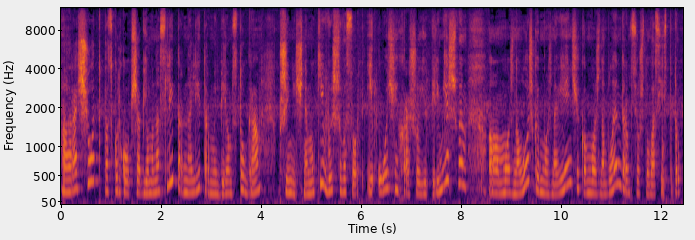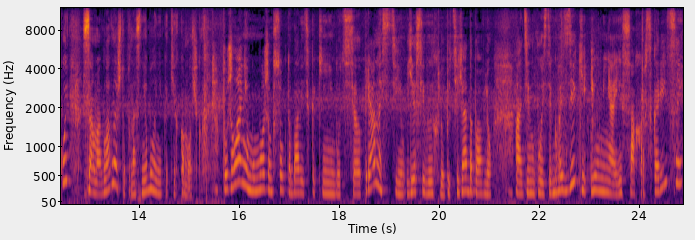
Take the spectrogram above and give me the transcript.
А, расчет, поскольку общий объем у нас литр, на литр мы берем 100 грамм пшеничной муки высшего сорта. И очень хорошо ее перемешиваем. А, можно ложкой, можно венчиком, можно блендером, все, что у вас есть под рукой. Самое главное, чтобы у нас не было никаких комочков. По желанию мы можем в сок добавить какие-нибудь э, пряности, если вы их любите. Я добавлю один гвоздик гвоздики и у меня есть сахар с корицей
